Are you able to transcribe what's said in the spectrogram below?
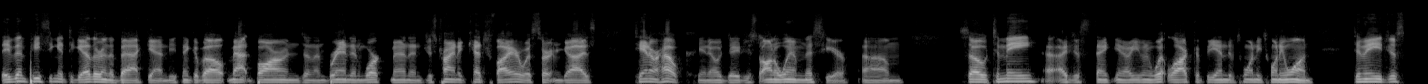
they've been piecing it together in the back end. You think about Matt Barnes and then Brandon Workman and just trying to catch fire with certain guys. Tanner Houck, you know, they just on a whim this year. Um, so to me, I just think, you know, even Whitlock at the end of 2021, to me, just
